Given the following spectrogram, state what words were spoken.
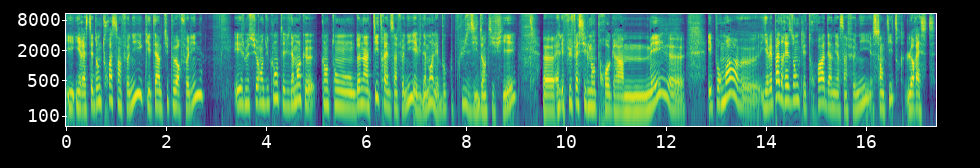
Il, il restait donc trois symphonies qui étaient un petit peu orphelines et je me suis rendu compte, évidemment, que quand on donne un titre à une symphonie, évidemment, elle est beaucoup plus identifiée, euh, elle est plus facilement programmée. Euh, et pour moi, euh, il n'y avait pas de raison que les trois dernières symphonies, sans titre, le restent.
